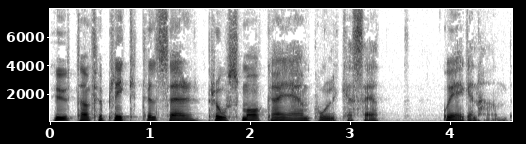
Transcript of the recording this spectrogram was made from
Utan förpliktelser, provsmaka igen på olika sätt på egen hand.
